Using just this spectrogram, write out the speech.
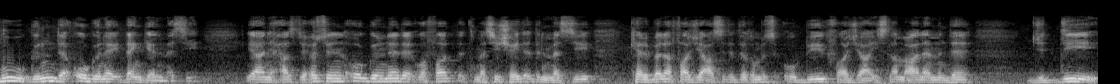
bu günün de o güne den gelmesi. Yani Hazreti Hüseyin'in o gününe de vefat etmesi, şehit edilmesi, Kerbela faciası dediğimiz o büyük facia İslam aleminde ciddi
